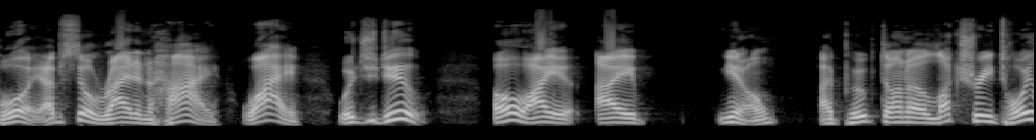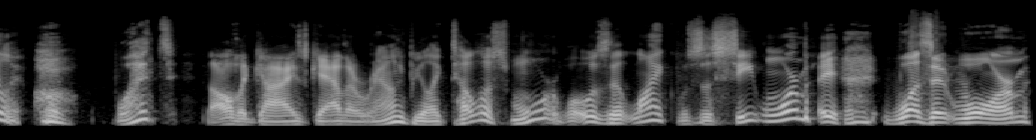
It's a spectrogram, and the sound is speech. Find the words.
Boy, I'm still riding high. Why? What'd you do? Oh, I I, you know, I pooped on a luxury toilet. what? All the guys gather around and be like, tell us more. What was it like? Was the seat warm? was it warm?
